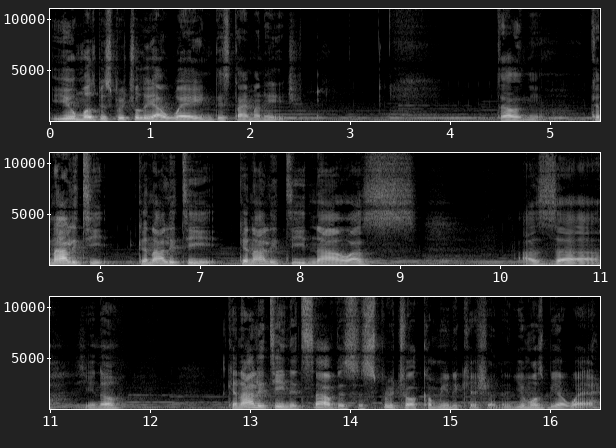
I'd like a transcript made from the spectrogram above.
you must be spiritually aware in this time and age. I'm telling you. Carnality, carnality, carnality now as as uh, you know, carnality in itself is a spiritual communication, and you must be aware.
